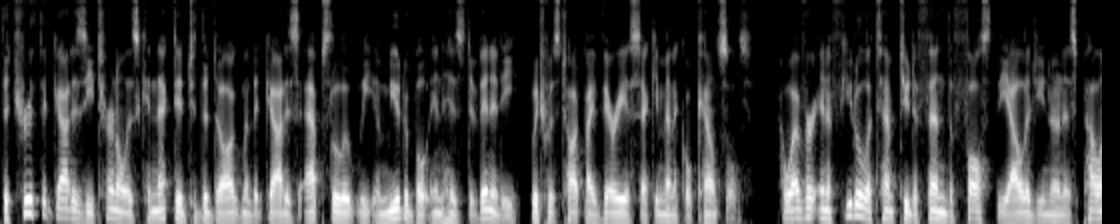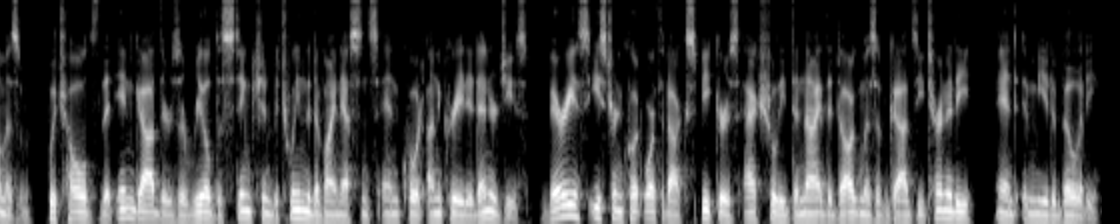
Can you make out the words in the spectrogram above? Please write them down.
The truth that God is eternal is connected to the dogma that God is absolutely immutable in his divinity, which was taught by various ecumenical councils. However, in a futile attempt to defend the false theology known as Palamism, which holds that in God there's a real distinction between the divine essence and, quote, uncreated energies, various Eastern, quote, Orthodox speakers actually deny the dogmas of God's eternity and immutability.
